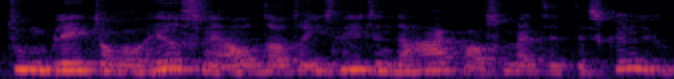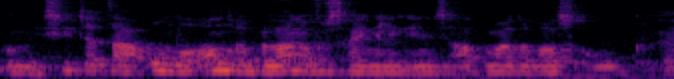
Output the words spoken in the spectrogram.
toen bleek toch wel heel snel dat er iets niet in de haak was met de deskundige commissie. Dat daar onder andere belangenverstrengeling in zat, maar er was ook uh,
